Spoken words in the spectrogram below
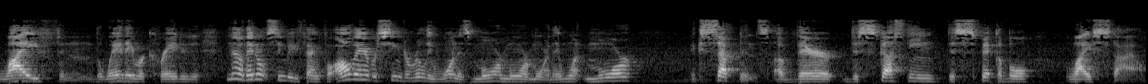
life and the way they were created. No, they don't seem to be thankful. All they ever seem to really want is more, more, more. They want more acceptance of their disgusting, despicable lifestyle.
